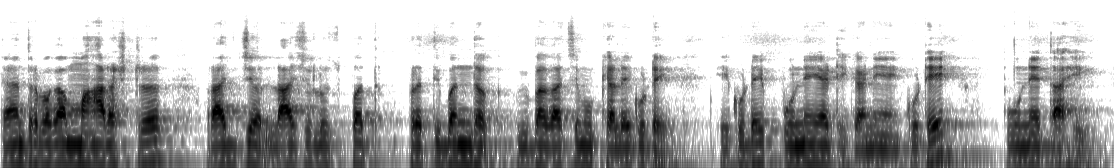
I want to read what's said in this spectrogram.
त्यानंतर बघा महाराष्ट्र राज्य लाचलुचपत प्रतिबंधक विभागाचे मुख्यालय कुठे? आहे? हे कुठे? पुणे या ठिकाणी आहे. कुठे? पुण्यात आहे.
